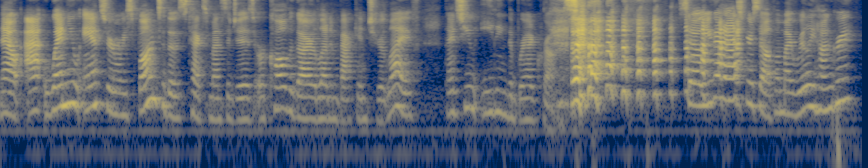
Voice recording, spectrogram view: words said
Now, at, when you answer and respond to those text messages or call the guy or let him back into your life, that's you eating the breadcrumbs. so you got to ask yourself, am I really hungry?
